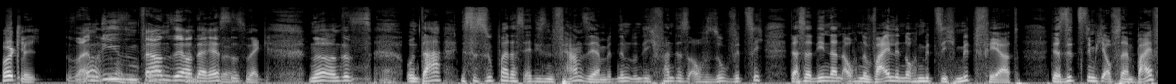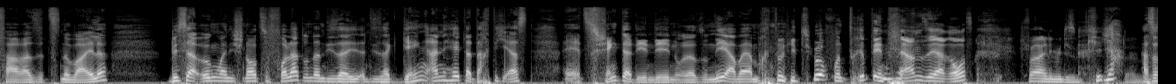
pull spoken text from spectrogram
Wirklich. Das ist ein ja, riesen Fernseher und der Rest ja. ist weg. Ne, und, das, und da ist es super, dass er diesen Fernseher mitnimmt und ich fand es auch so witzig, dass er den dann auch eine Weile noch mit sich mitfährt. Der sitzt nämlich auf seinem Beifahrersitz eine Weile bis er irgendwann die Schnauze voll hat und dann dieser, dieser Gang anhält, da dachte ich erst, hey, jetzt schenkt er den den oder so. Nee, aber er macht nur die Tür auf und tritt den Fernseher raus. Vor allen Dingen mit diesem Kick. Ja, also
